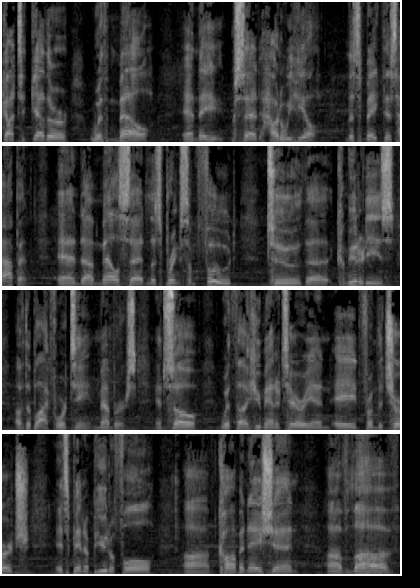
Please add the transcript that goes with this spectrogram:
got together with Mel and they said, "How do we heal? Let's make this happen." And uh, Mel said, "Let's bring some food." to the communities of the Black 14 members. And so, with uh, humanitarian aid from the church, it's been a beautiful um, combination of love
